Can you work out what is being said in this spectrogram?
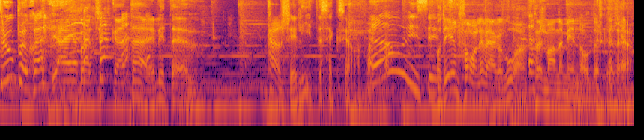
Tro på dig själv. Ja, jag börjar tycka att det här är lite... Kanske lite sex i alla fall. Ja. Och det är en farlig väg att gå för en man i min ålder, ska jag säga.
